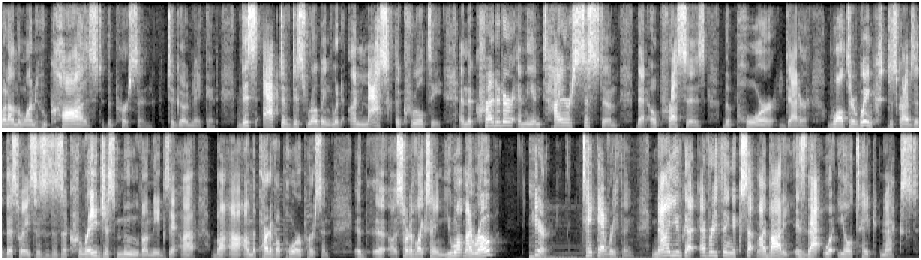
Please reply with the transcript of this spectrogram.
but on the one who caused the person to go naked. This act of disrobing would unmask the cruelty and the creditor and the entire system that oppresses the poor debtor. Walter Wink describes it this way: this is a courageous move on the exa- uh, uh, on the part of a poor person, uh, sort of like saying, "You want my robe? Here, take everything. Now you've got everything except my body. Is that what you'll take next?"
